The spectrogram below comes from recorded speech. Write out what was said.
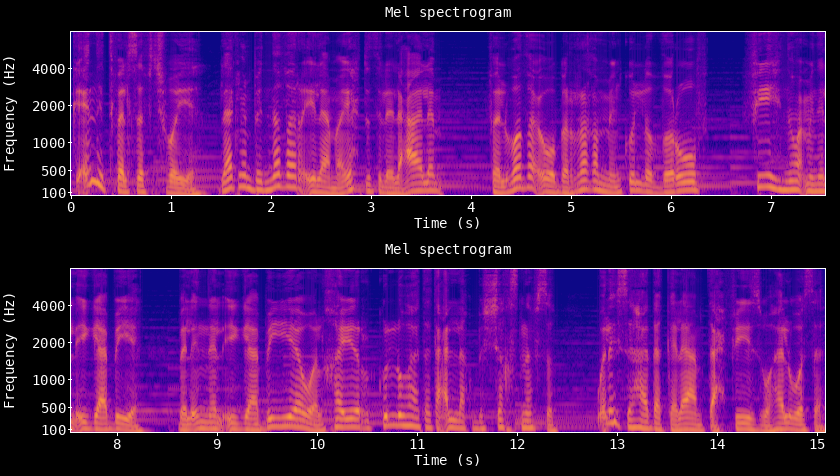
كأني تفلسفت شوية لكن بالنظر إلى ما يحدث للعالم فالوضع وبالرغم من كل الظروف فيه نوع من الإيجابية بل إن الإيجابية والخير كلها تتعلق بالشخص نفسه وليس هذا كلام تحفيز وهلوسة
